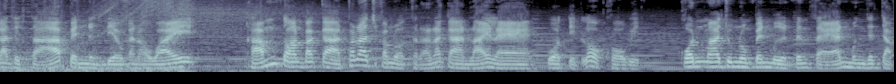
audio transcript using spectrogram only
การศึกษาเป็นหนึ่งเดียวกันเอาไว้ขำตอนประกาศพระราชกำหนดสถานการณ์ร้ายแรงกลัวติดโรคโควิด คนมาชุมนุมเป็นหมื่นเป็นแสน มึงจะจับ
